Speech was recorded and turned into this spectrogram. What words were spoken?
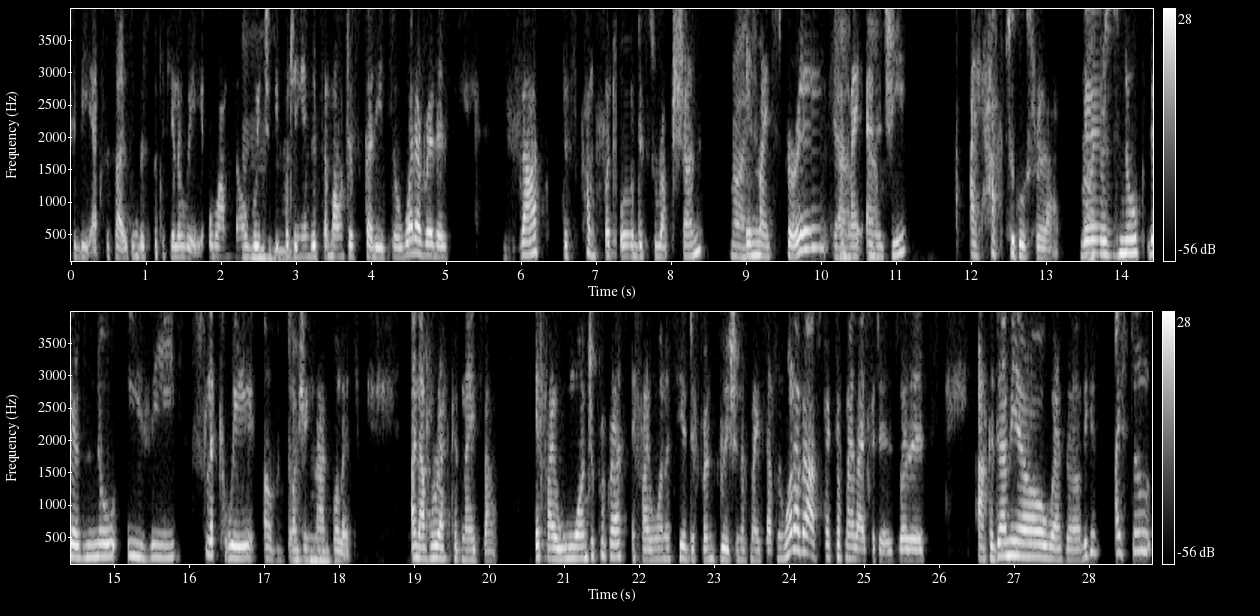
to be exercising this particular way, or I'm now mm-hmm. going to be mm-hmm. putting in this amount of studies, or whatever it is, that discomfort or disruption right. in my spirit yeah. and my energy I have to go through that. Right. There's no there's no easy slick way of dodging mm-hmm. that bullet. And I've recognized that. If I want to progress, if I want to see a different version of myself in whatever aspect of my life it is, whether it's academia, or whether because I still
